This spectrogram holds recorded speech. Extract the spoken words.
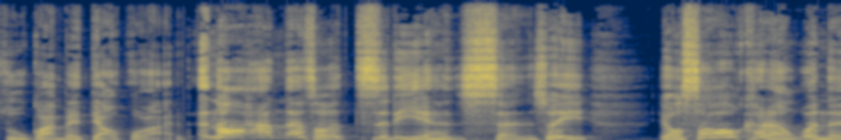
主管被调过来的，然后他那时候资历也很深，所以有时候客人问的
